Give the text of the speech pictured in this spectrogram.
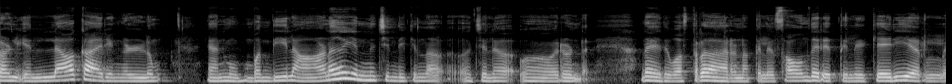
കളി എല്ലാ കാര്യങ്ങളിലും ഞാൻ മുമ്പന്തിയിലാണ് എന്ന് ചിന്തിക്കുന്ന ഏഹ്, ചിലവരുണ്ട് അതായത് വസ്ത്രധാരണത്തിൽ സൗന്ദര്യത്തിൽ കരിയറിൽ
